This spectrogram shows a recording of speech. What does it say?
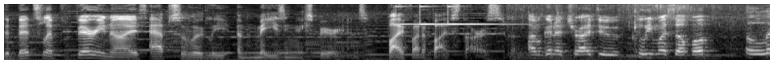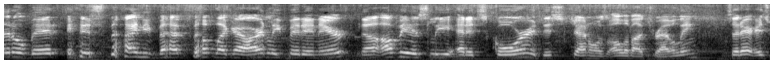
The bed slept very nice. Absolutely amazing experience. Five out of five stars. I'm gonna try to clean myself up a little bit in this tiny bathtub like I hardly fit in here. Now obviously at its core this channel is all about traveling so there is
